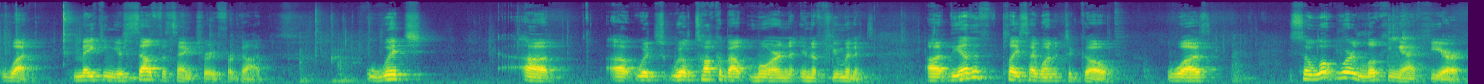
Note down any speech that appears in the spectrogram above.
what making yourself a sanctuary for God, which uh, uh, which we'll talk about more in, in a few minutes. Uh, the other place I wanted to go was so what we're looking at here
